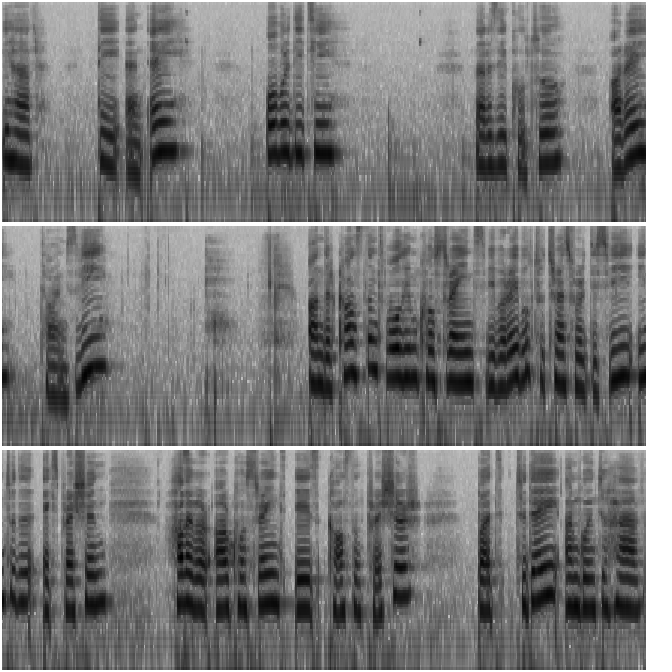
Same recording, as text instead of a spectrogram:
We have dNA over dt that is equal to RA times V. Under constant volume constraints, we were able to transfer this V into the expression. However, our constraint is constant pressure but today I'm going to have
